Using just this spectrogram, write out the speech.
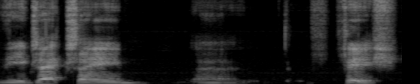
the exact same uh, fish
